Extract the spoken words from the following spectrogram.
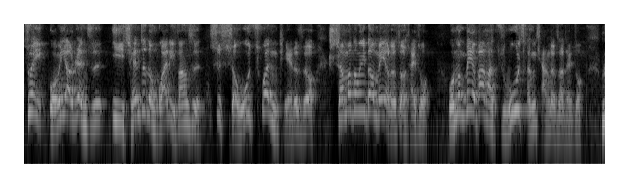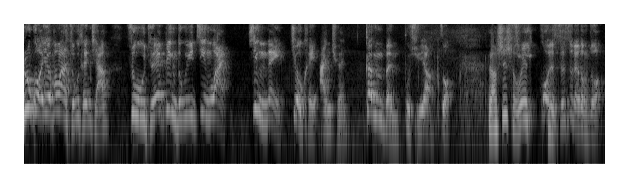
所以我们要认知，以前这种管理方式是手无寸铁的时候，什么东西都没有的时候才做。我们没有办法筑城墙的时候才做。如果有办法筑城墙，阻绝病毒于境外，境内就可以安全，根本不需要做。老师所谓或者十四的动作。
